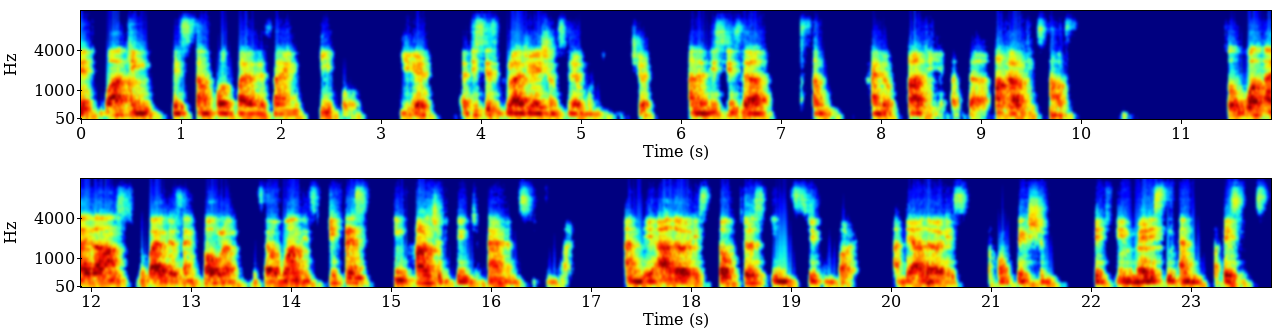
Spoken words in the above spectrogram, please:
networking with Stanford Biodesign people here. Uh, this is graduation ceremony picture. And this is uh, some kind of party at the faculty's house. So what I learned through biodesign program is uh, one is difference in culture between Japan and Silicon Valley. And the other is doctors in Silicon Valley. And the other is a confliction between medicine and business.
